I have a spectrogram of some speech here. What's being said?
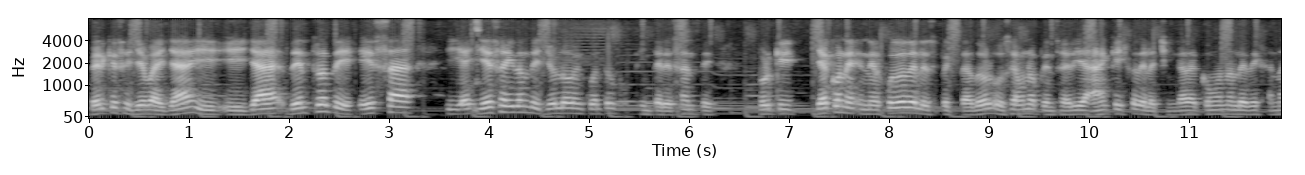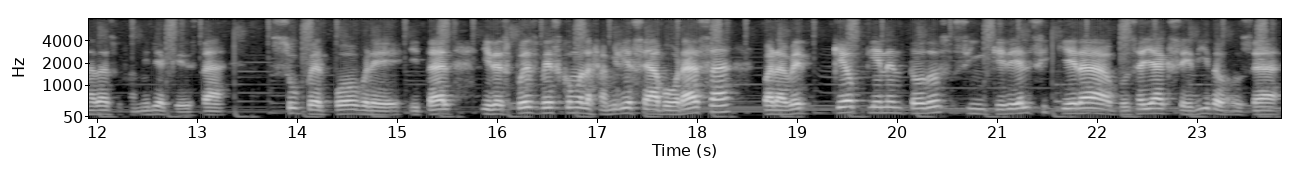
ver qué se lleva allá y, y ya dentro de esa, y, y es ahí donde yo lo encuentro interesante porque ya con e, en el juego del espectador, o sea, uno pensaría, ah, qué hijo de la chingada, cómo no le deja nada a su familia que está súper pobre y tal. Y después ves cómo la familia se aboraza para ver qué obtienen todos sin que él siquiera pues haya accedido, o sea,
